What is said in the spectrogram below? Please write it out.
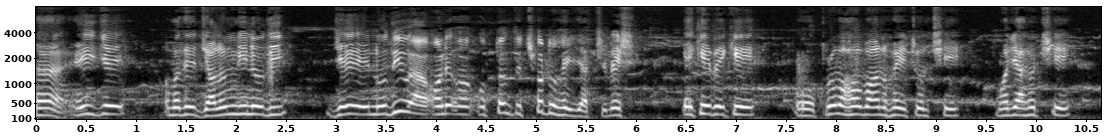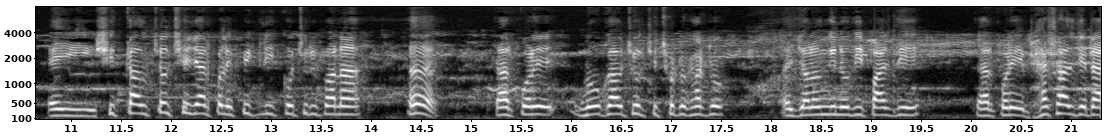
হ্যাঁ এই যে আমাদের জলঙ্গি নদী, যে নদীও অনেক অত্যন্ত ছোট হয়ে যাচ্ছে, বেশ এঁকে বেঁকে ও প্রবাহমান হয়ে চলছে, মজা হচ্ছে। এই শীতকাল চলছে, যার ফলে পিকনিক, কচুরিপানা হ্যাঁ তারপরে নৌকাও চলছে ছোটোখাটো, এই জলঙ্গি নদীর পাশ দিয়ে। তারপরে ভ্যাসাল যেটা,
